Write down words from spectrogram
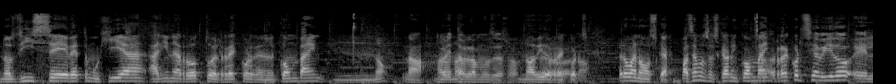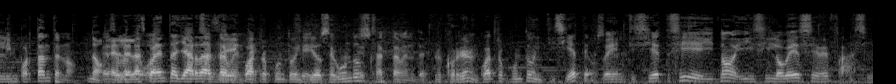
Nos dice Beto Mujía, ¿alguien ha roto el récord en el Combine? No. No, ahorita no. hablamos de eso. No ha habido récords. no. Pero bueno, Oscar, pasemos al Scouting Combine. No, récord sí ha habido, el importante no. No, Eso el de las que voy. 40 yardas de Exactamente. 4.22 segundos. Exactamente. Lo corrieron en 4.27, o sea. 27, sí, y no, y si lo ves se ve fácil.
